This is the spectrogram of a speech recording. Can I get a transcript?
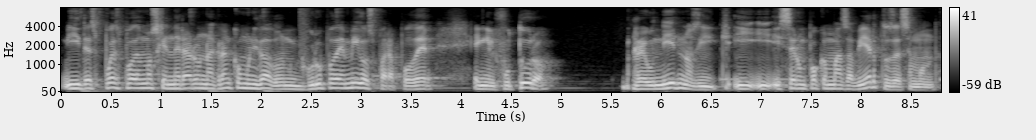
Y después podemos generar una gran comunidad, un grupo de amigos para poder en el futuro reunirnos y, ser un poco más abiertos de ese mundo.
